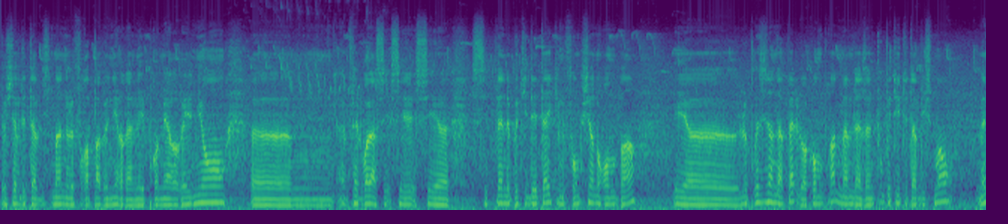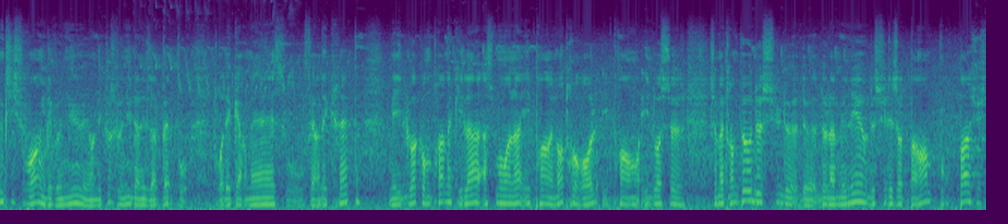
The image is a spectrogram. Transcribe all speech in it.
Le chef d'établissement ne le fera pas venir dans les premières réunions. enfin voilà, c'est plein de petits détails qui ne fonctionneront pas. Et le président d'appel doit comprendre, même dans un tout petit établissement, même si souvent il est venu, et on est tous venus dans les appels pour, pour des kermesses ou faire des crêpes, mais il doit comprendre qu'il a, à ce moment-là, il prend un autre rôle, il, prend, il doit se, se mettre un peu au-dessus de, de, de, la mêlée, au-dessus des autres parents, pour, pas juste,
